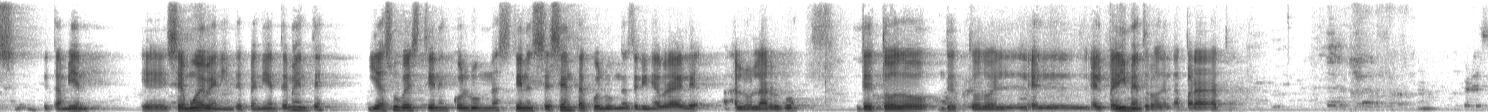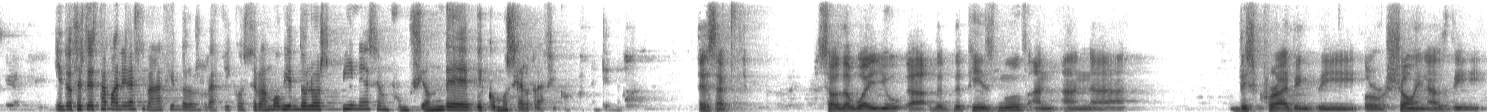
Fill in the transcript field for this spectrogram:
también eh, se mueven independientemente y a su vez tienen columnas, tienen 60 columnas de línea braille a lo largo de todo, de todo el, el, el perímetro del aparato. Y entonces de esta manera se van haciendo los gráficos, se van moviendo los pines en función de, de cómo sea el gráfico. Exacto. So the way you uh, the, the pins move and and uh, describing the or showing us the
